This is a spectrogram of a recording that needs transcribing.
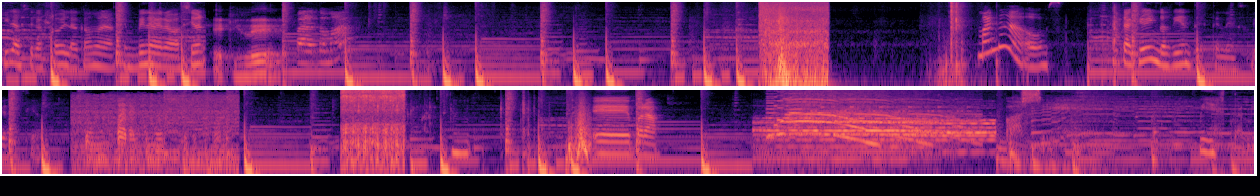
Kila se cayó de la cámara en plena grabación? XD. ¿Para tomar? Manaos. Hasta qué lindos dientes tenés, gracias. Son para comer. Eh, para. Oh, sí. Mira esta mierda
